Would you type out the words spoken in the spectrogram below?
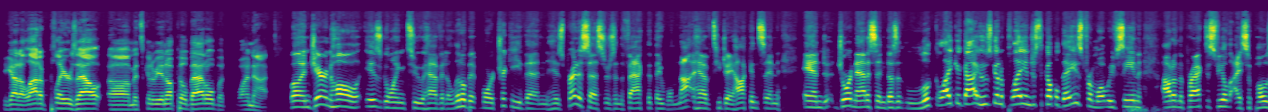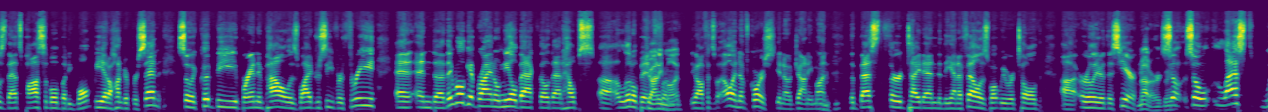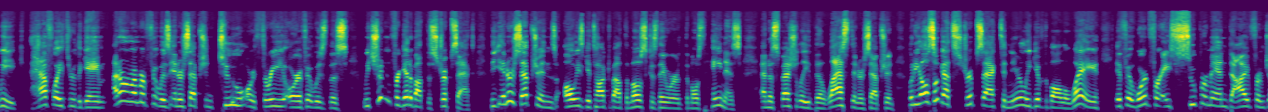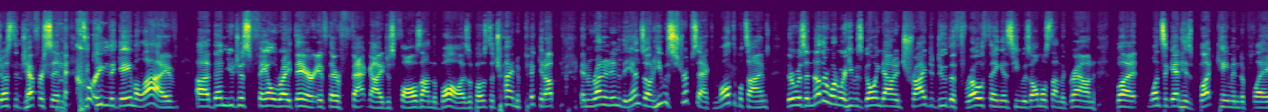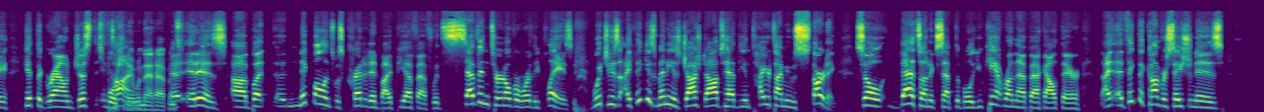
You got a lot of players out. Um, it's going to be an uphill battle, but why not? Well, and Jaren Hall is going to have it a little bit more tricky than his predecessors in the fact that they will not have TJ Hockenson and Jordan Addison doesn't look like a guy who's going to play in just a couple days from what we've seen out on the practice field. I suppose that's possible, but he won't be at 100%. So it could be Brandon Powell as wide receiver three. And, and uh, they will get Brian O'Neill back, though. That helps uh, a little bit. Johnny Mundt. The offensive. Oh, and of course, you know, Johnny Mundt, Mhm. the best third tight end in the NFL is what we were told uh, earlier this year. I'm not arguing. So so last week, halfway through the game, I don't remember if it was interception two or three, or if it was this. We shouldn't forget about the strip sacks. The interceptions always get talked about the most because they were the most heinous, and especially the last interception. But he also got strip sacked to nearly give the ball away. If it weren't for a Superman dive from Justin Jefferson to keep the game alive uh, then you just fail right there if their fat guy just falls on the ball as opposed to trying to pick it up and run it into the end zone. He was strip sacked multiple times. There was another one where he was going down and tried to do the throw thing as he was almost on the ground, but once again, his butt came into play, hit the ground just It's in fortunate time. when that happens. It is. Uh, but uh, Nick Mullens was credited by PFF with seven turnover worthy plays, which is, I think, as many as Josh Dobbs had the entire time he was starting. So that's unacceptable. You can't run that back out there. I, I think the conversation is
